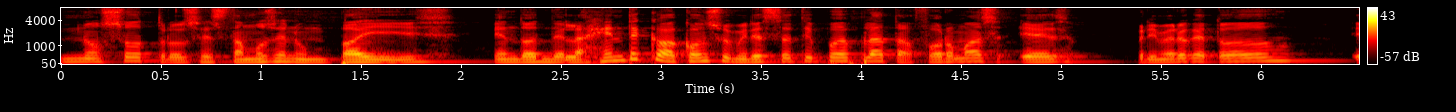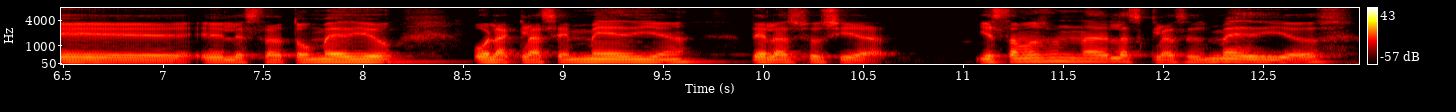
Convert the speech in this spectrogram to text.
nosotros estamos en un país en donde la gente que va a consumir este tipo de plataformas es, primero que todo, eh, el estrato medio o la clase media de la sociedad. Y estamos en una de las clases medias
